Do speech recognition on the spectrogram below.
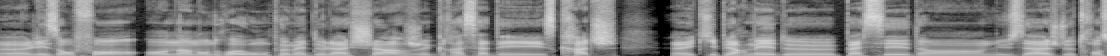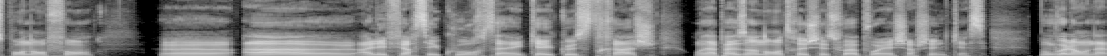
euh, les enfants en un endroit où on peut mettre de la charge grâce à des scratchs euh, qui permet de passer d'un usage de transport d'enfants euh, à aller faire ses courses avec quelques scratchs. On n'a pas besoin de rentrer chez soi pour aller chercher une caisse. Donc voilà, on a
